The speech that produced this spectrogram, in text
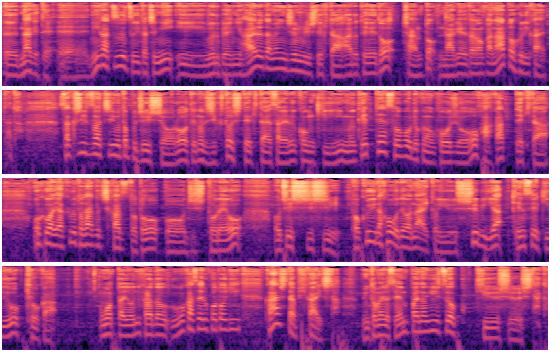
えー投げて、えー2月1日にブルペンに入るために準備してきたある程度ちゃんと投げれたのかなと振り返ったと。昨シーズンはチームトップ11勝、ローテの軸として期待される今季に向けて総合力の向上を図ってきた。オフはヤクルト田口和人と自主トレを実施し、得意な方ではないという守備や牽制球を強化。思ったように体を動かせることに関してはピカイチと認める先輩の技術を吸収したと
